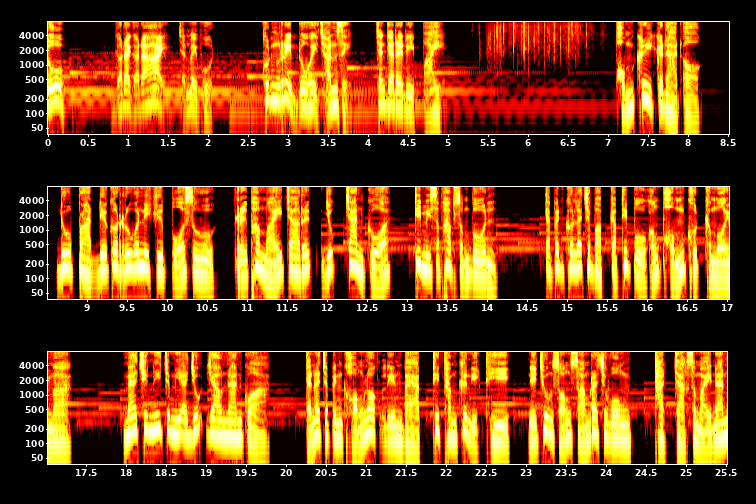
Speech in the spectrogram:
ดู ก็ได้ก็ได้ ฉันไม่พูด คุณรีบดูให้ฉันสิ ฉันจะได้รีบไป ผมคลี่กระดาษออก ดูปราดเดียวก็รู้ว่านี่คือปัวซู หรือผ้าไหมจารึกยุคจ้านกัวที่มีสภาพสมบูรณ์ แต่เป็นคนละฉบับกับที่ปู่ของผมขุดขโมยมา แม้ชิ้นนี้จะมีอายุยาวนานกว่า แต่น่าจะเป็นของลอกเลียนแบบที่ทำขึ้นอีกทีในช่วงสองสามราชวงศ์ถัดจากสมัยนั้น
